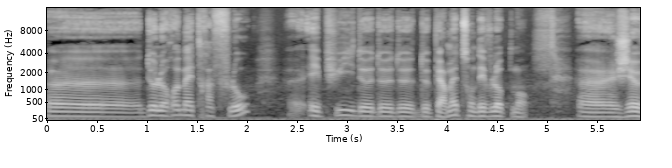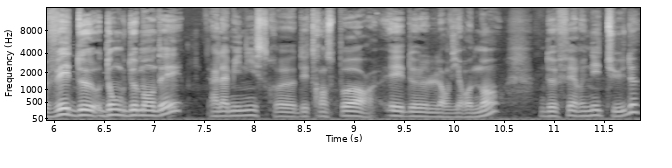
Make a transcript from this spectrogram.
de le remettre à flot et puis de, permettre son développement. je vais donc demander à la ministre des Transports et de l'Environnement de faire une étude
